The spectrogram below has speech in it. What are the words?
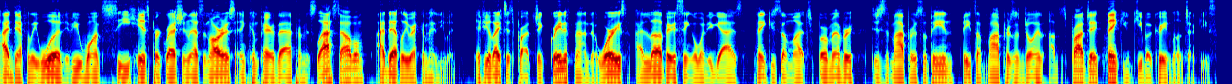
I definitely would. If you want to see his progression as an artist and compare that from his last album, I definitely recommend you it. If you like this project, great. If not, no worries. I love every single one of you guys. Thank you so much. But remember, this is my personal opinion based on my personal enjoyment on this project. Thank you. Keep up creating, little junkies.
